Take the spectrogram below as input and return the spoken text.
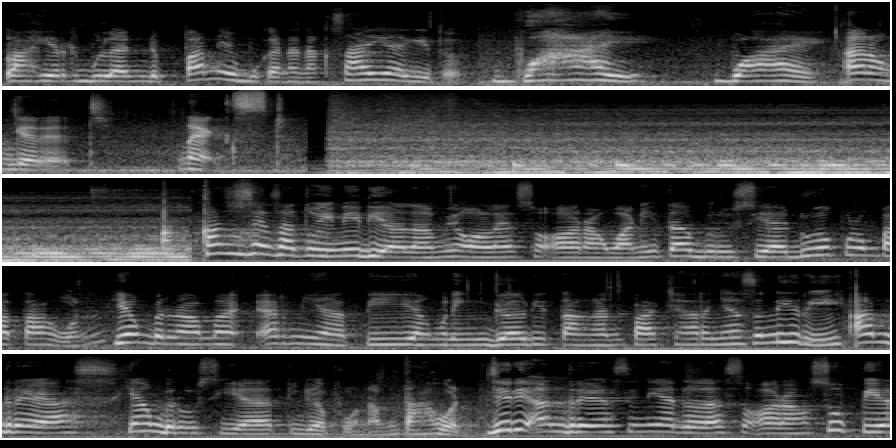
lahir bulan depan ya bukan anak saya gitu. Why? Why? I don't get it. Next. Kasus yang satu ini dialami oleh seorang wanita berusia 24 tahun yang bernama Erniati yang meninggal di tangan pacarnya sendiri, Andreas yang berusia 36 tahun. Jadi Andreas ini adalah seorang supir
